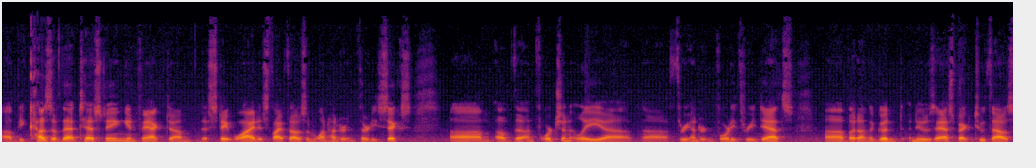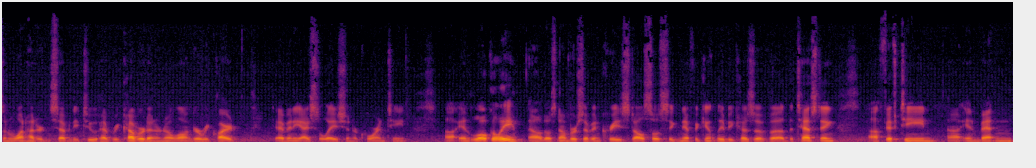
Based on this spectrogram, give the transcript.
uh, because of that testing. In fact, um, the statewide is 5,136 um, of the unfortunately uh, uh, 343 deaths. Uh, but on the good news aspect, 2,172 have recovered and are no longer required have any isolation or quarantine. Uh, and locally, uh, those numbers have increased also significantly because of uh, the testing. Uh, 15 uh, in Benton,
